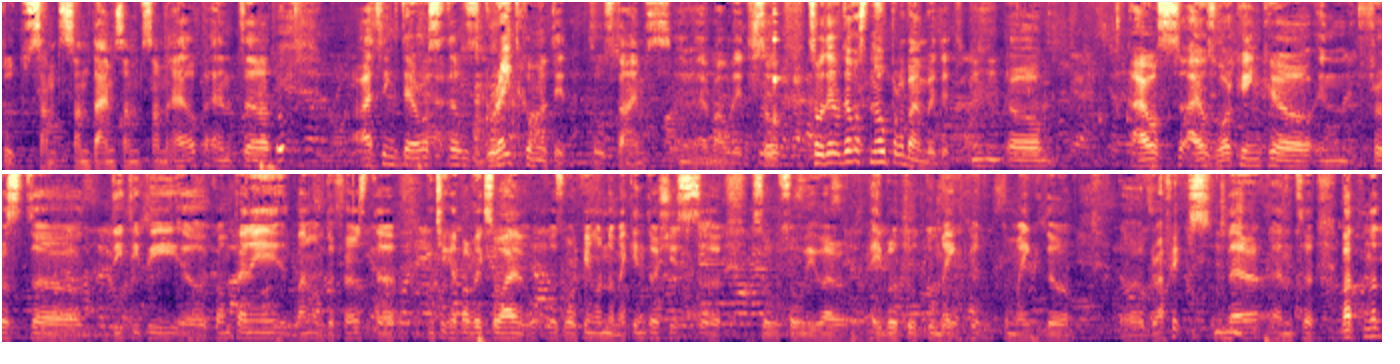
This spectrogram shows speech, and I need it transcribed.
to some sometimes some some help and. Uh, I think there was there was great community those times uh, about it. So so there, there was no problem with it. Um, I was I was working uh, in first uh, DTP uh, company, one of the first uh, in Czech Republic. So I was working on the Macintoshes. Uh, so so we were able to, to make to make the uh, graphics there. And uh, but not,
